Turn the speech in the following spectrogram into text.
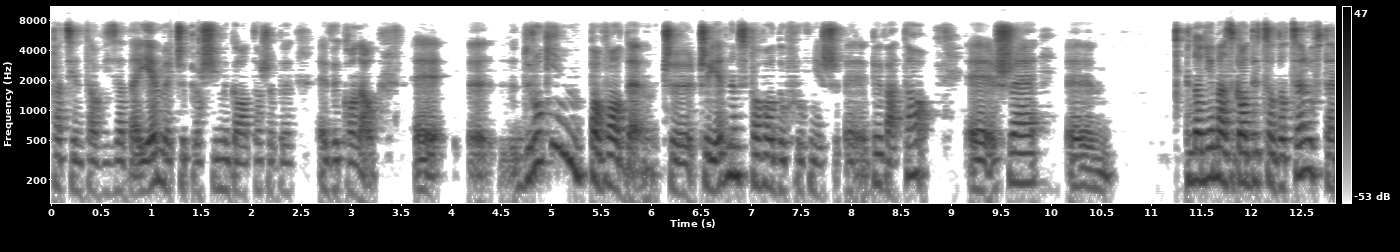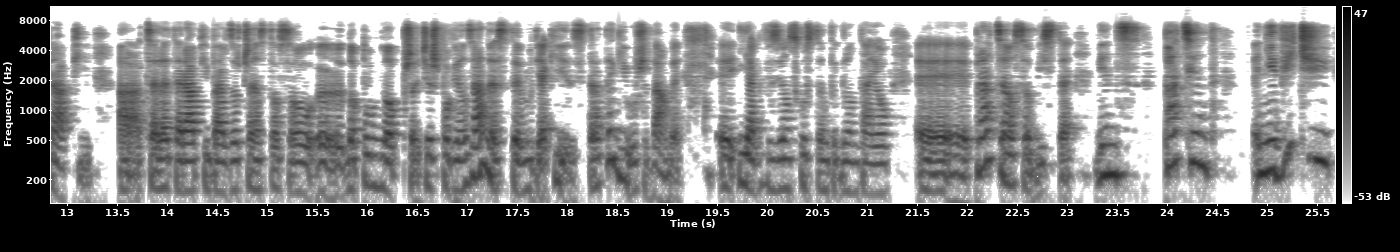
pacjentowi zadajemy, czy prosimy go o to, żeby wykonał. Drugim powodem, czy, czy jednym z powodów również bywa to, że no nie ma zgody co do celów terapii, a cele terapii bardzo często są no, no, przecież powiązane z tym, w jakiej strategii używamy i jak w związku z tym wyglądają prace osobiste. Więc pacjent nie widzi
